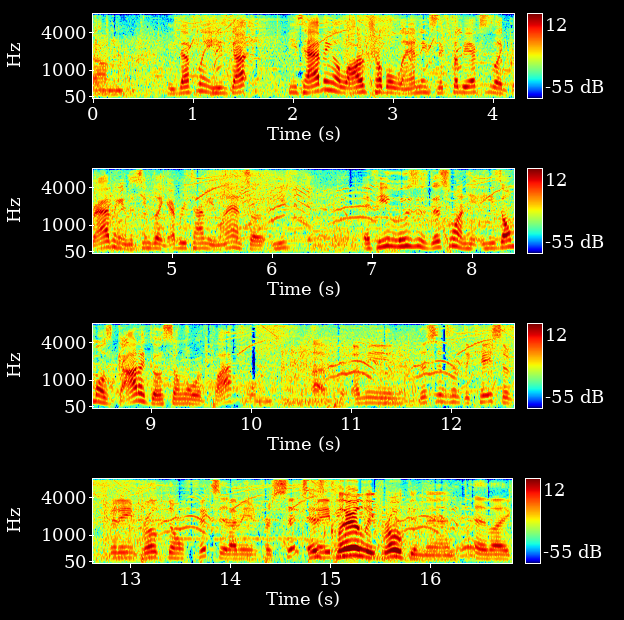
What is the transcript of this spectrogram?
Um he's definitely he's got he's having a lot of trouble landing. 6WX is like grabbing him, it seems like every time he lands. So he if he loses this one, he's almost gotta go somewhere with platforms. Uh, I mean, this isn't the case of if it ain't broke, don't fix it. I mean, for six, It's maybe. clearly broken, man. Yeah, like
